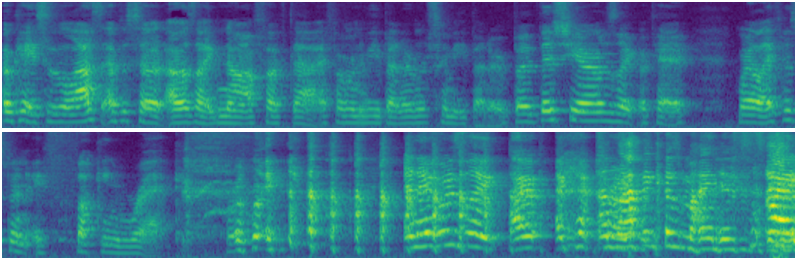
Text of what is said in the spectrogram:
okay, so the last episode I was like, nah, fuck that. If I'm gonna be better, I'm just gonna be better. But this year I was like, okay, my life has been a fucking wreck. Like, and it was like I I kept. I'm laughing because mine is too. I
